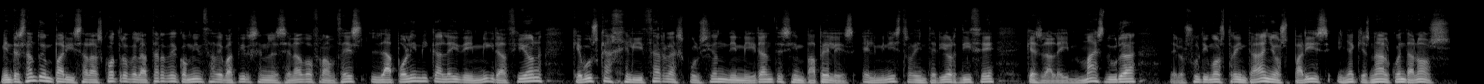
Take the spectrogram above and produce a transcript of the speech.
Mientras tanto, en París, a las 4 de la tarde, comienza a debatirse en el Senado francés la polémica ley de inmigración que busca agilizar la expulsión de inmigrantes sin papeles. El ministro de Interior dice que es la ley más dura de los últimos 30 años. París, Iñaki Esnal, cuéntanos.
